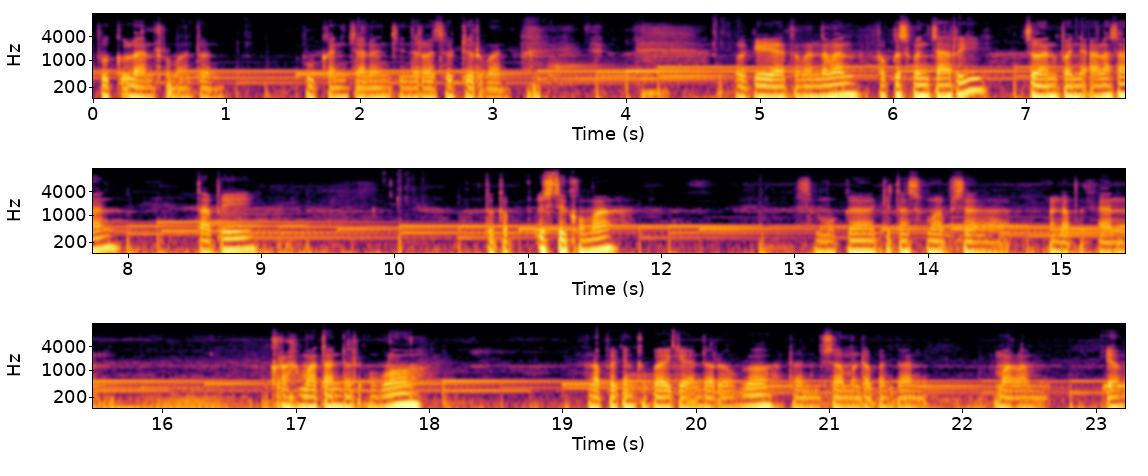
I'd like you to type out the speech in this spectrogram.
bukulan Ramadan bukan jalan Jenderal Sudirman. Oke ya teman-teman fokus mencari jangan banyak alasan tapi tetap istiqomah. Semoga kita semua bisa mendapatkan kerahmatan dari Allah mendapatkan kebahagiaan dari Allah dan bisa mendapatkan malam yang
